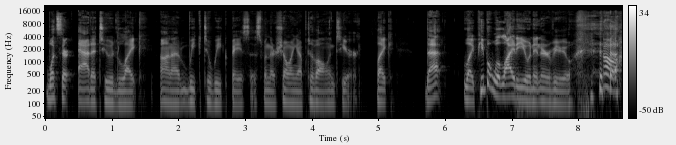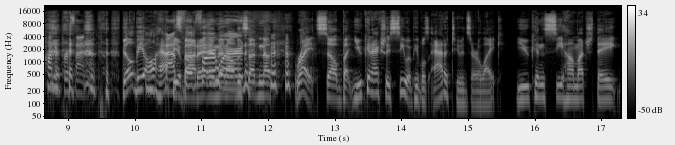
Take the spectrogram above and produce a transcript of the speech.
what's their attitude like on a week to week basis when they're showing up to volunteer, like that. Like people will lie to you in an interview. oh 100% they'll be all happy Fast about it foot and then all of a sudden uh, right so but you can actually see what people's attitudes are like. You can see how much they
